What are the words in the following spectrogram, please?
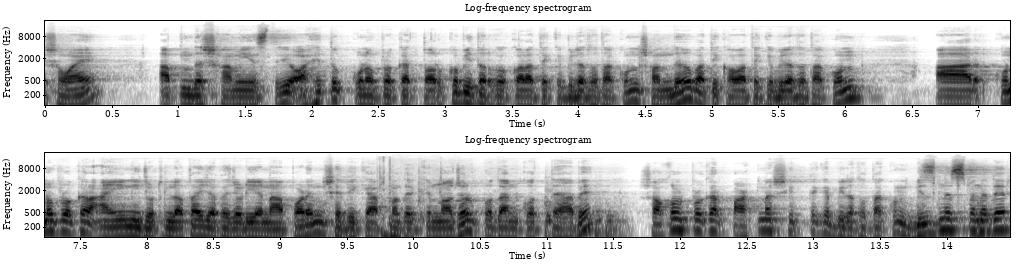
এ সময়ে আপনাদের স্বামী, স্ত্রী অহেতুক কোনো প্রকার তর্ক বিতর্ক করা থেকে বিরত থাকুন, সন্দেহবাতিক হওয়া থেকে বিরত থাকুন। আর কোনো প্রকার আইনি জটিলতায় যাতে জড়িয়ে না পড়েন, সেদিকে আপনাদেরকে নজর প্রদান করতে হবে। সকল প্রকার পার্টনারশিপ থেকে বিরত থাকুন। বিজনেসম্যানেদের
